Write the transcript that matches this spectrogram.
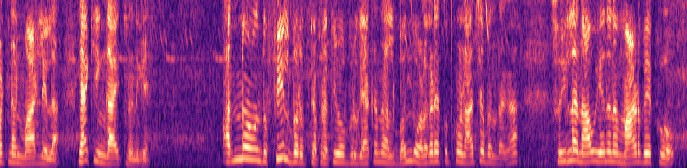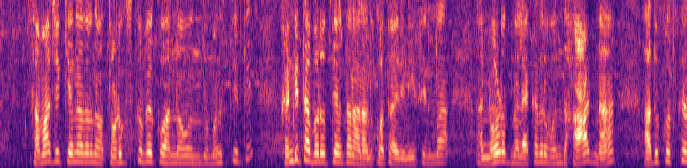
ಬಟ್ ನಾನು ಮಾಡಲಿಲ್ಲ. ಯಾಕೆ ಹಿಂಗಾಯ್ತು ನನಗೆ? ಅನ್ನೋ ಒಂದು ಫೀಲ್ ಬರುತ್ತೆ ಪ್ರತಿಯೊಬ್ಬರಿಗೂ ಯಾಕಂದರೆ ಅಲ್ಲಿ ಬಂದು ಒಳಗಡೆ ಕುತ್ಕೊಂಡು ಆಚೆ ಬಂದಾಗ, ಸೊ ಇಲ್ಲ, ನಾವು ಏನನ್ನ ಮಾಡಬೇಕು, ಸಮಾಜಕ್ಕೆ ಏನಾದರೂ ನಾವು ತೊಡಗಿಸ್ಕೋಬೇಕು ಅನ್ನೋ ಒಂದು ಮನಸ್ಥಿತಿ ಖಂಡಿತ ಬರುತ್ತೆ ಅಂತ ನಾನು ಅನ್ಕೋತಾ ಇದ್ದೀನಿ ಈ ಸಿನಿಮಾ. ನೋಡಿದ್ಮೇಲೆ ಯಾಕಂದರೆ ಒಂದು ಹಾಡನ್ನ ಅದಕ್ಕೋಸ್ಕರ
